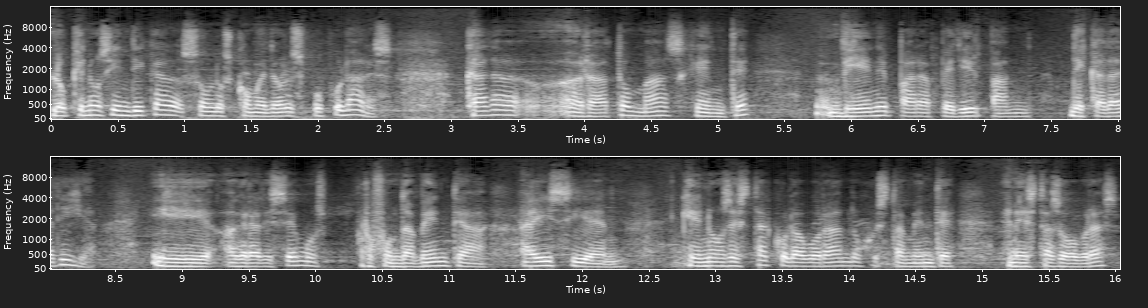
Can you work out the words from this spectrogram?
Lo que nos indican son los comedores populares. Cada rato más gente viene para pedir pan de cada día. Y agradecemos profundamente a, ICN que nos está colaborando justamente en estas obras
